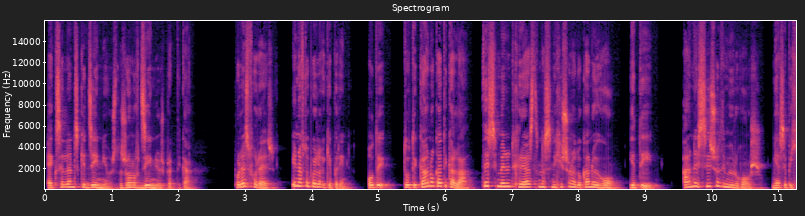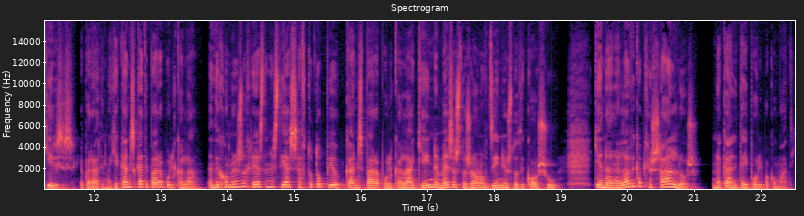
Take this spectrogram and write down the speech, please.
excellence και genius, το zone of genius πρακτικά. Πολλές φορές είναι αυτό που έλεγα και πριν. Ότι το ότι κάνω κάτι καλά δεν σημαίνει ότι χρειάζεται να συνεχίσω να το κάνω εγώ. Γιατί αν εσύ είσαι ο δημιουργός μιας επιχείρησης, για παράδειγμα, και κάνεις κάτι πάρα πολύ καλά, ενδεχομένως να χρειάζεται να εστιάσεις αυτό το οποίο κάνεις πάρα πολύ καλά και είναι μέσα στο zone of genius το δικό σου και να αναλάβει κάποιος άλλος να κάνει τα υπόλοιπα κομμάτια.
